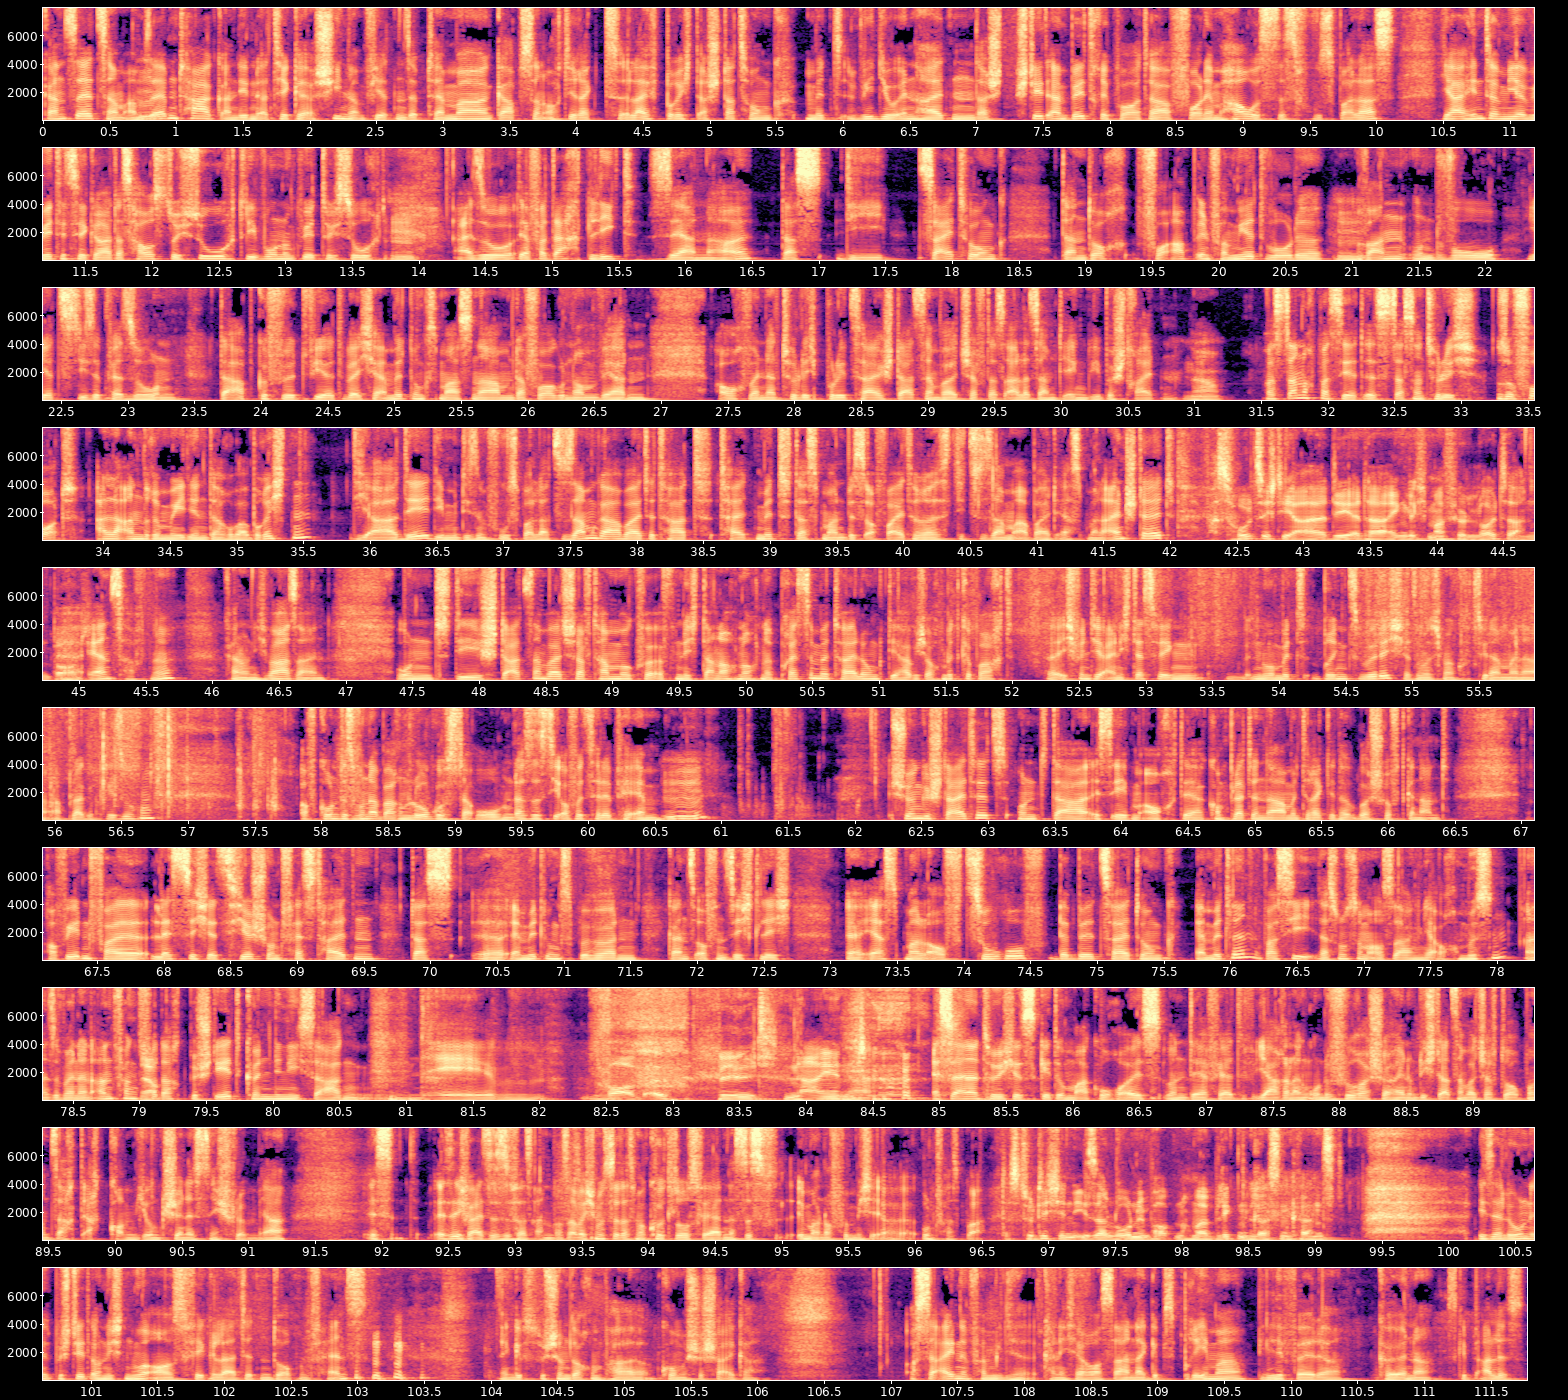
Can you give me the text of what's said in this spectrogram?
Ganz seltsam. Am mhm. selben Tag, an dem der Artikel erschien, am 4. September, gab es dann auch direkt Live-Berichterstattung mit Videoinhalten. Da steht ein Bildreporter vor dem Haus des Fußballers. Ja, hinter mir wird jetzt hier gerade das Haus durchsucht, die Wohnung wird durchsucht. Mhm. Also der Verdacht liegt sehr nahe, dass die Zeitung dann doch vorab informiert wurde, hm. wann und wo jetzt diese Person da abgeführt wird, welche Ermittlungsmaßnahmen da vorgenommen werden, auch wenn natürlich Polizei, Staatsanwaltschaft das allesamt irgendwie bestreiten. Ja. Was dann noch passiert ist, dass natürlich sofort alle anderen Medien darüber berichten. Die ARD, die mit diesem Fußballer zusammengearbeitet hat, teilt mit, dass man bis auf weiteres die Zusammenarbeit erstmal einstellt. Was holt sich die ARD da eigentlich mal für Leute an Bord? Äh, ernsthaft, ne? Kann doch nicht wahr sein. Und die Staatsanwaltschaft Hamburg veröffentlicht dann auch noch eine Pressemitteilung, die habe ich auch mitgebracht. Äh, ich finde die eigentlich deswegen nur mitbringenswürdig. Jetzt muss ich mal kurz wieder meine Ablage P suchen. Aufgrund des wunderbaren Logos da oben, das ist die offizielle PM. Mhm schön gestaltet und da ist eben auch der komplette Name direkt in der Überschrift genannt. Auf jeden Fall lässt sich jetzt hier schon festhalten, dass äh, Ermittlungsbehörden ganz offensichtlich äh, erstmal auf Zuruf der Bildzeitung ermitteln, was sie, das muss man auch sagen, ja auch müssen. Also wenn ein Anfangsverdacht ja. besteht, können die nicht sagen, nee. Boah, Bild, nein. Ja. Es sei natürlich, es geht um Marco Reus und der fährt jahrelang ohne Führerschein und die Staatsanwaltschaft Dortmund sagt, ach komm, Jungchen, ist nicht schlimm, ja. Ist, ich weiß, es ist was anderes, aber ich musste das mal kurz loswerden. Das ist immer noch für mich äh, unfassbar. Dass du dich in Iserlohn überhaupt noch mal blicken lassen kannst. Iserlohn besteht auch nicht nur aus fehlgeleiteten Dortmund-Fans. da gibt es bestimmt auch ein paar komische Schalker. Aus der eigenen Familie kann ich heraus sagen, da gibt es Bremer, Bielefelder, Kölner, es gibt alles.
